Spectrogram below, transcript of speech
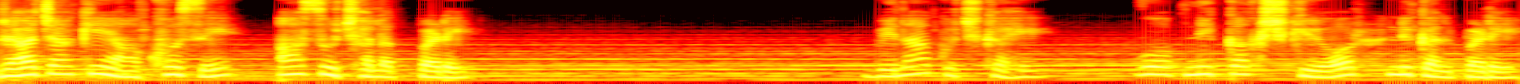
राजा की आँखों से आँसू छलक पड़े। बिना कुछ कहे वो अपनी कक्ष की ओर निकल पड़े।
